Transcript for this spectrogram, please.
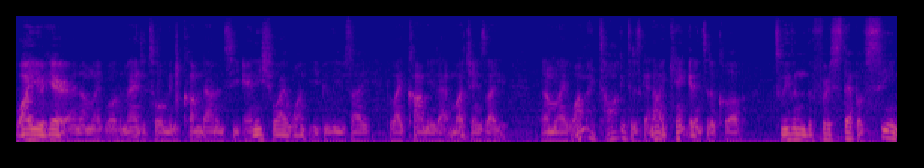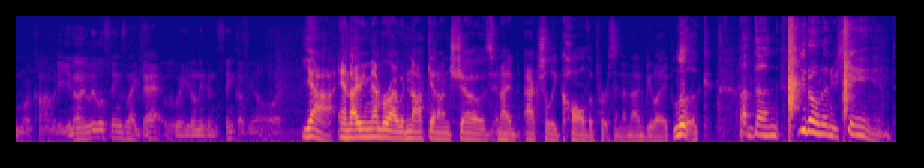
"Why you here?" and I'm like, "Well, the manager told me to come down and see any show I want. He believes I like comedy that much." And he's like, and "I'm like, why am I talking to this guy now? I can't get into the club." To even the first step of seeing more comedy, you know, little things like that where you don't even think of, you know, or Yeah, and I remember I would not get on shows and I'd actually call the person and I'd be like, "Look, I've done you don't understand."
